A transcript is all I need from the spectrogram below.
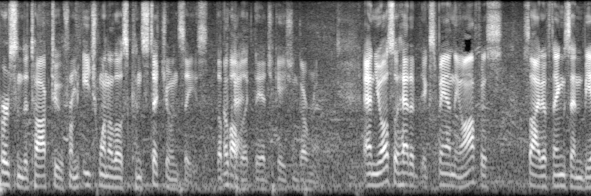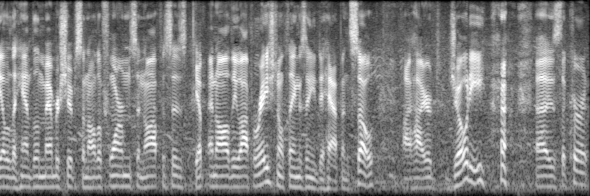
person to talk to from each one of those constituencies: the Okay. public, the education, government, and you also had to expand the office side of things and be able to handle the memberships and all the forms and offices Yep. and all the operational things that need to happen. So I hired Jody, uh, is the current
